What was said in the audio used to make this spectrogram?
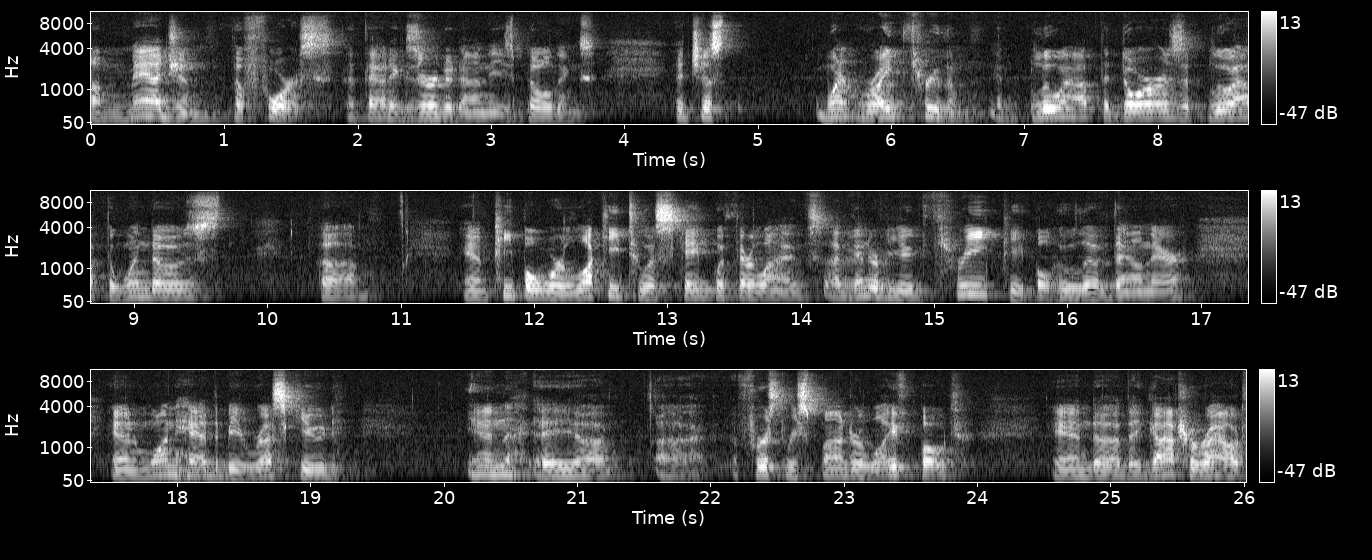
Imagine the force that that exerted on these buildings. It just went right through them. It blew out the doors, it blew out the windows, uh, and people were lucky to escape with their lives. I've interviewed three people who lived down there and one had to be rescued in a, uh, uh, first responder lifeboat. And uh, they got her out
